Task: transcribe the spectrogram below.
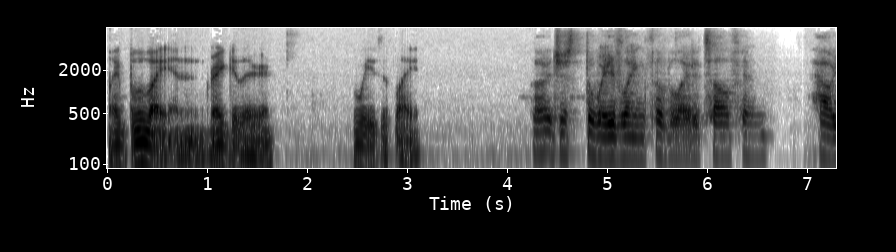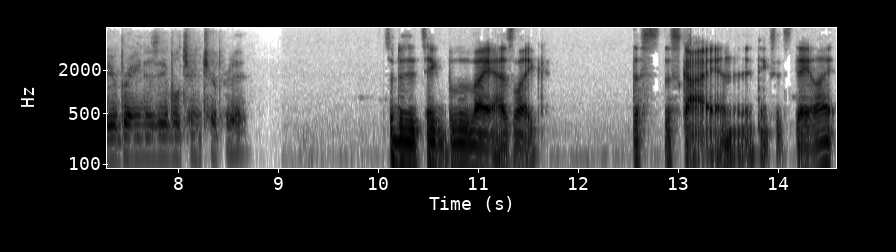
like blue light and regular waves of light? Uh, just the wavelength of the light itself and how your brain is able to interpret it. So does it take blue light as like the the sky and then it thinks it's daylight?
